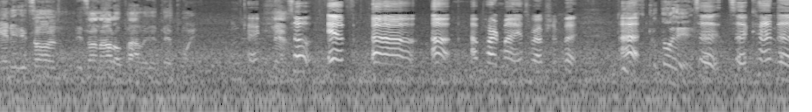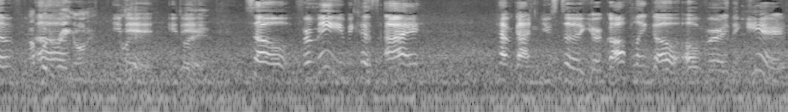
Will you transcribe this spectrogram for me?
and it's on it's on autopilot at that point. Okay. Now- So if uh uh, uh pardon my interruption, but Just go ahead. to to kind of I put a um, ring on it. You Go did. ahead. You Go did. ahead. So for me, because I have gotten used to your golf lingo over the years,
